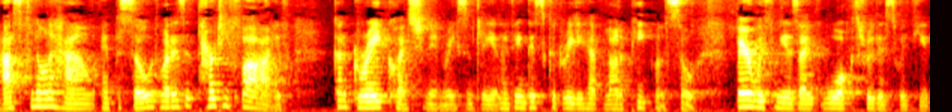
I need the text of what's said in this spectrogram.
Ask Finola How episode, what is it, 35. Got a great question in recently, and I think this could really help a lot of people. So bear with me as I walk through this with you.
